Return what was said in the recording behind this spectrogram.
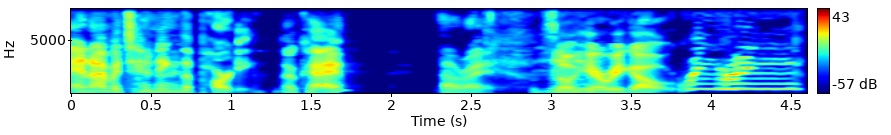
and I'm attending Okay. the party. Okay. All right. So here we go. Ring, ring.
